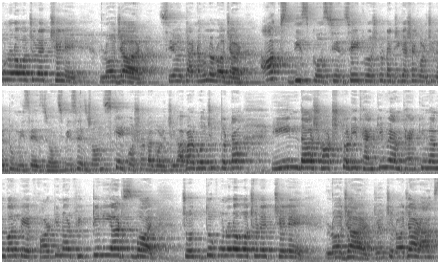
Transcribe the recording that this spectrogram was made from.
পনেরো বছরের ছেলে রজার সে তার নাম হলো রজার আক্স দিস কোশ্চেন সেই প্রশ্নটা জিজ্ঞাসা করেছিল টু মিসেস জোন্স মিসেস জোন্সকে এই প্রশ্নটা করেছিল। আবার বলছি উত্তরটা in the short story thank you ma'am thank you ma'am গল্পে fourteen or fifteen years boy চোদ্দ পনেরো বছরের ছেলে রজার যে হচ্ছে Roger asks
